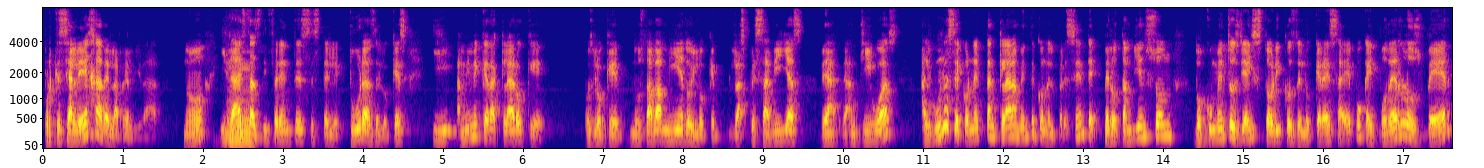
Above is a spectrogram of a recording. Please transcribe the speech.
porque se aleja de la realidad, ¿no? Y da estas diferentes este, lecturas de lo que es. Y a mí me queda claro que pues lo que nos daba miedo y lo que las pesadillas de antiguas algunas se conectan claramente con el presente, pero también son documentos ya históricos de lo que era esa época y poderlos ver,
